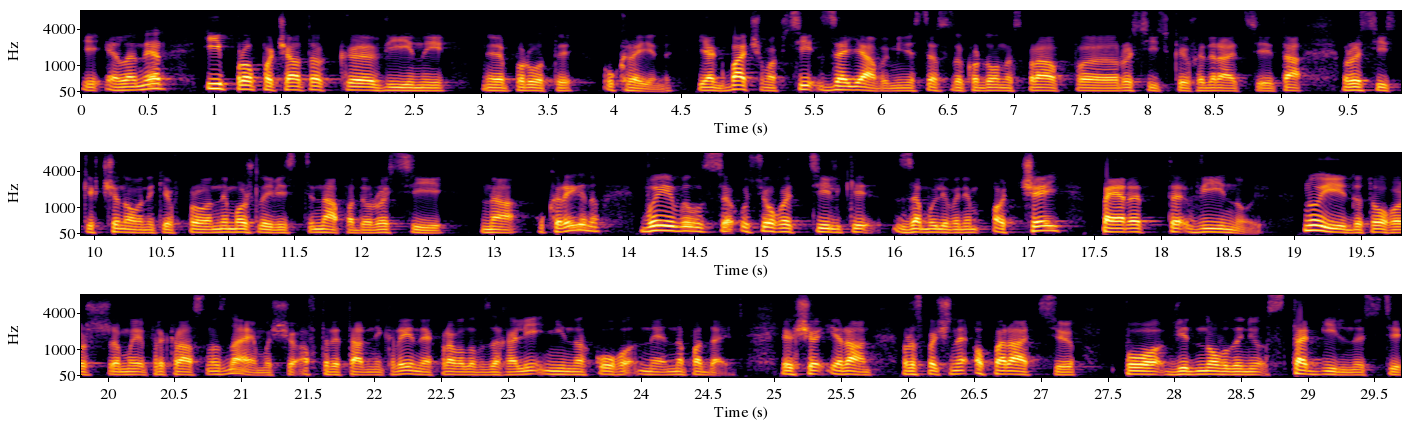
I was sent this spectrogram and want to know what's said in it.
і ЛНР, і про початок е, війни е, проти України. Як бачимо, всі заяви Міністерства закордонних справ е, Російської Федерації та російських чиновників про неможливість нападу Росії на Україну виявилися усього тільки замилюванням очей перед війною. Ну і до того ж, ми прекрасно знаємо, що авторитарні країни, як правило, взагалі ні на кого не нападають. Якщо Іран розпочне операцію по відновленню стабільності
